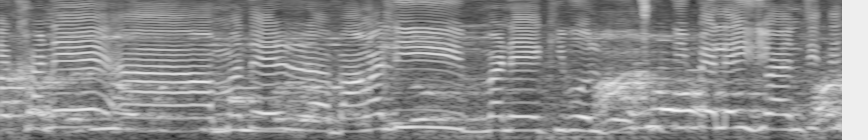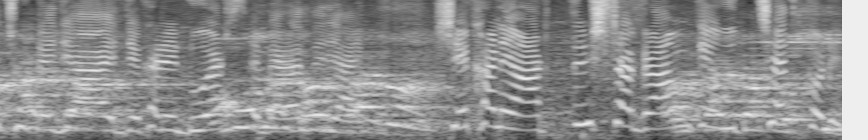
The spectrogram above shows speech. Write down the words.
যেখানে আমাদের বাঙালি মানে কি বলব ছুটি পেলেই জয়ন্তীতে ছুটে যায় যেখানে ডুয়ার্সে বেড়াতে যায়। সেখানে আটত্রিশটা গ্রামকে উচ্ছেদ করে।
